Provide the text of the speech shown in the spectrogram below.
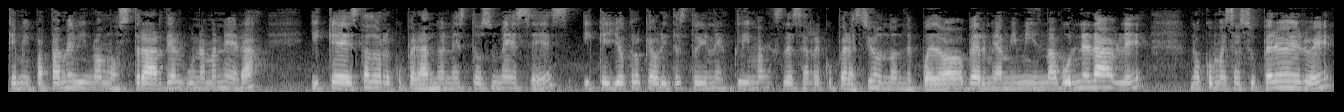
que mi papá me vino a mostrar de alguna manera y que he estado recuperando en estos meses y que yo creo que ahorita estoy en el clímax de esa recuperación donde puedo verme a mí misma vulnerable, no como esa superhéroe,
